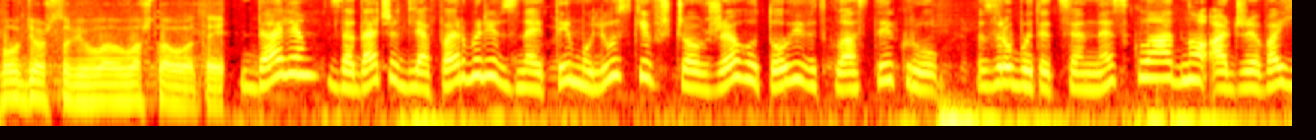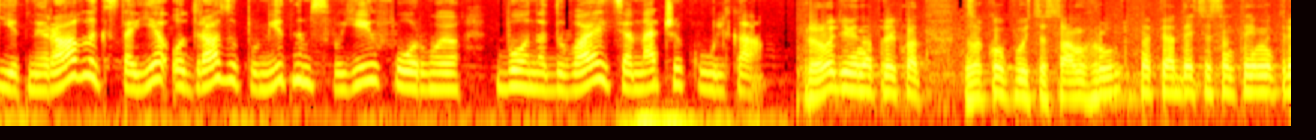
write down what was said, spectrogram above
балдеж собі влаштовувати. Далі задача для фермерів знайти молюсків, що вже готові відкласти ікру. Зробити це не складно, адже вагітний равлик стає одразу помітним своєю формою, бо надувається, наче кулька. В природі він, наприклад, закопується сам ґрунт на 5-10 см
